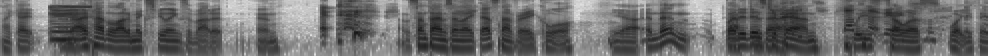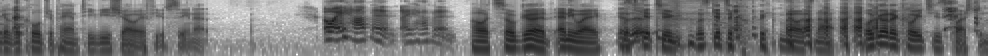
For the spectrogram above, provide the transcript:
Like I, I Mm. I've had a lot of mixed feelings about it, and sometimes I'm like, that's not very cool. Yeah, and then But it is that, Japan. Please tell cool. us what you think of the Cool Japan TV show if you've seen it. Oh, I haven't. I haven't. Oh, it's so good. Anyway, Is let's it? get to let's get to no, it's not. We'll go to Koichi's question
